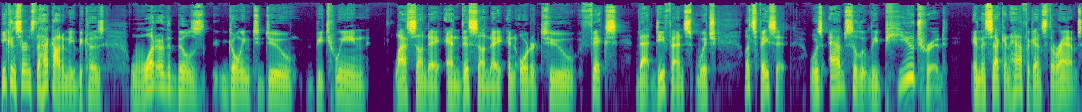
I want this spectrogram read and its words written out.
he concerns the heck out of me because what are the Bills going to do between last Sunday and this Sunday in order to fix that defense, which, let's face it, was absolutely putrid in the second half against the Rams?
